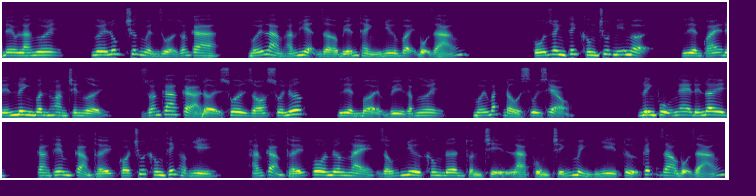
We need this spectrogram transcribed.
Đều là ngươi, ngươi lúc trước nguyền rủa Doan ca, mới làm hắn hiện giờ biến thành như vậy bộ dáng. Cố doanh tích không chút nghĩ ngợi, liền quái đến Ninh Vân Hoan trên người, Doan ca cả đời xuôi gió xuôi nước, liền bởi vì gặp ngươi, mới bắt đầu xui xẻo. Ninh Phụ nghe đến đây, càng thêm cảm thấy có chút không thích hợp nhi, hắn cảm thấy cô nương này giống như không đơn thuần chỉ là cùng chính mình nhi tử kết giao bộ dáng,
